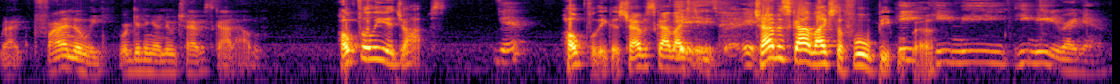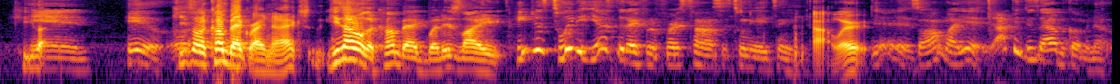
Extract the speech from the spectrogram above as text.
like finally, we're getting a new Travis Scott album. Hopefully, it drops. Yeah, Hopefully, because Travis Scott likes is, to. bro. It is. Travis Scott likes to fool people, he bro. he need he need it right now. He li- and he'll He's uh, on a comeback right now. Actually, he's not on the comeback, but it's like, He just tweeted yesterday for the first time since 2018. ah, word. Yeah, so I'm like, yeah, I think this album coming out.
